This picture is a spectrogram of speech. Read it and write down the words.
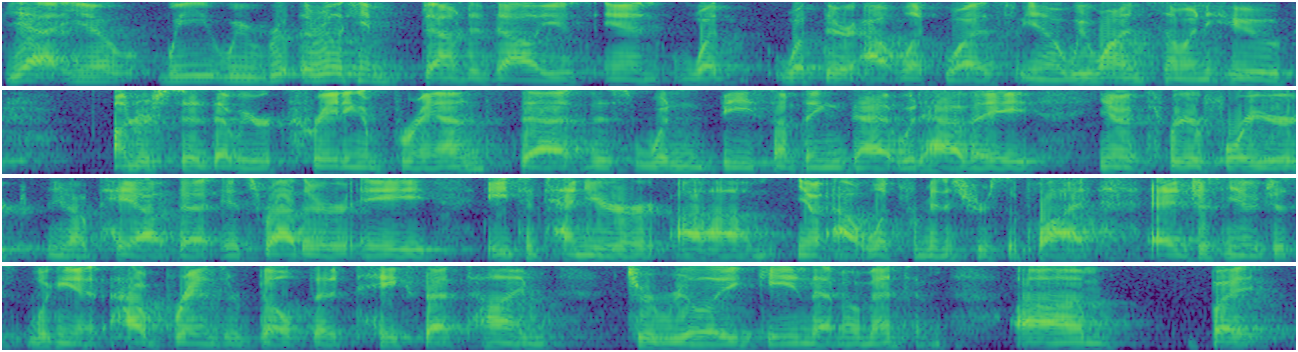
Yeah, you know, we, we re- it really came down to values and what what their outlook was. You know, we wanted someone who understood that we were creating a brand that this wouldn't be something that would have a you know three or four year you know payout that it's rather a eight to ten year um, you know outlook for ministry of supply. And just you know just looking at how brands are built that it takes that time to really gain that momentum. Um, but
